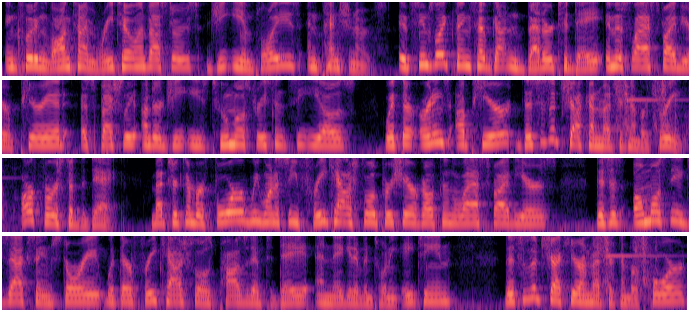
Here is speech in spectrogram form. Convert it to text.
including longtime retail investors, GE employees, and pensioners. It seems like things have gotten better today in this last five year period, especially under GE's two most recent CEOs. With their earnings up here, this is a check on metric number three, our first of the day. Metric number four, we want to see free cash flow per share growth in the last five years. This is almost the exact same story, with their free cash flows positive today and negative in 2018. This is a check here on metric number four.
